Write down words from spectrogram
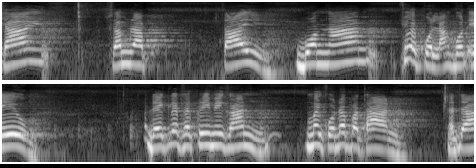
ใช้สำหรับไตบวมน้ำช่วยปวดหลังปวดเอว เด็กและสตรีมีคันไม่ควรรับประทานนะจ๊ะ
